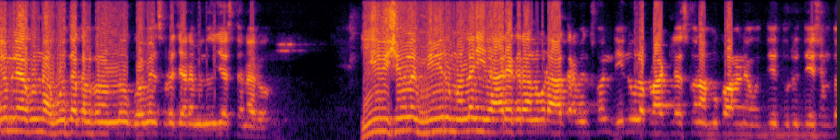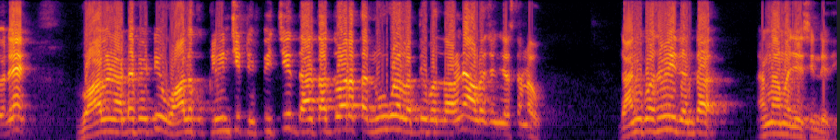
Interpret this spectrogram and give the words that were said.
ఏం లేకుండా అభూత కల్పనలు గోవెల్స్ ప్రచారం ఎందుకు చేస్తున్నారు? ఈ విషయంలో మీరు మళ్ళీ ఈ ఆరు ఎకరాలను కూడా ఆక్రమించుకొని దీని వల్ల ప్లాట్లు వేసుకొని అమ్ముకోవాలనే ఉద్దే దురుద్దేశంతోనే వాళ్ళని అడ్డపెట్టి వాళ్ళకు క్లీన్ చిట్ ఇప్పించి దాని తద్వారా నువ్వు కూడా లబ్ధి పొందాలని ఆలోచన చేస్తున్నావు. దానికోసమే ఇదంతా హంగామా చేసిండేది.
